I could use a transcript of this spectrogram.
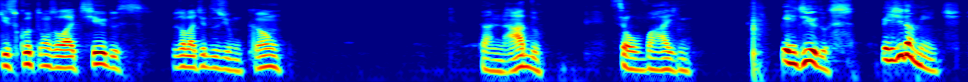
que escutam os latidos, os latidos de um cão, danado, selvagem, perdidos, perdidamente.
